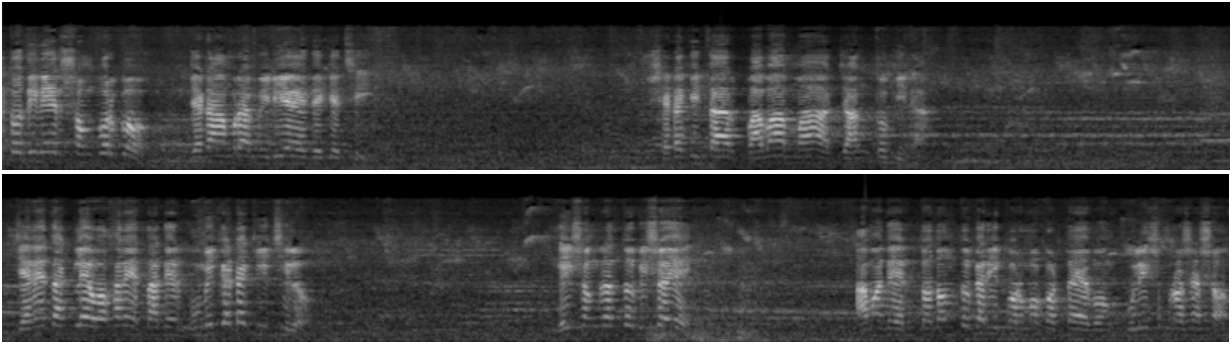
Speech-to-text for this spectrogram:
এতদিনের সম্পর্ক যেটা আমরা মিডিয়ায় দেখেছি, সেটা কি তার বাবা মা জানতো কিনা? জেনে থাকলে ওখানে তাদের ভূমিকাটা কি ছিল? এই সংক্রান্ত বিষয়ে আমাদের তদন্তকারী কর্মকর্তা এবং পুলিশ প্রশাসন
